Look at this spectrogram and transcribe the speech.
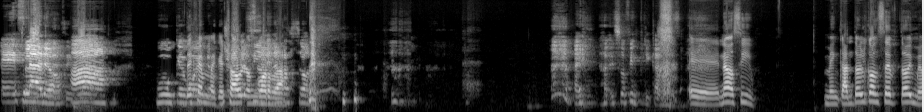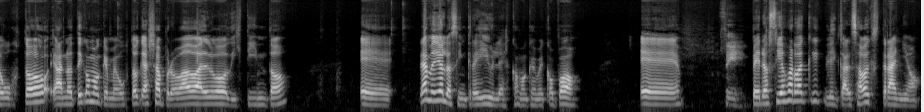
Eso, claro. sí, Ah, uh, qué Déjenme bueno. que yo hablo en Sí, gorda. razón. Ay, ay, Sofi, explícanos. Eh, no, sí. Me encantó el concepto y me gustó. Anoté como que me gustó que haya probado algo distinto. Eh, era medio los increíbles, como que me copó. Eh, Sí. pero sí es verdad que le calzaba extraño.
